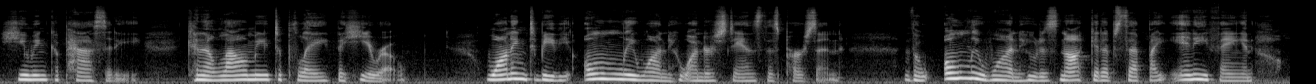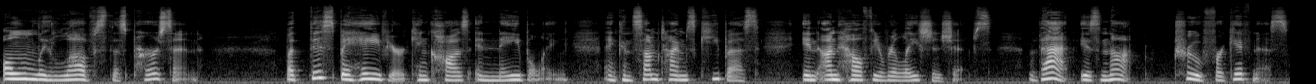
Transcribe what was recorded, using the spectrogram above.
human capacity can allow me to play the hero, wanting to be the only one who understands this person, the only one who does not get upset by anything and only loves this person. But this behavior can cause enabling and can sometimes keep us in unhealthy relationships. That is not true forgiveness.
